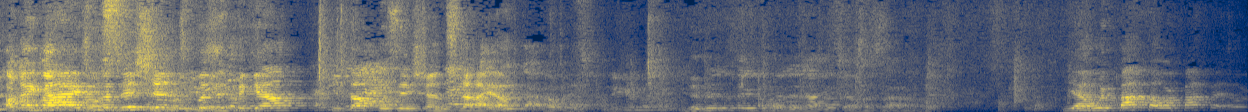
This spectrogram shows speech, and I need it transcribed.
Okay guys, positions. Posi Miguel, kita positions na kayo. Yeah, with Papa or Papa or...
